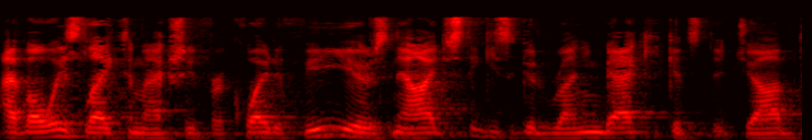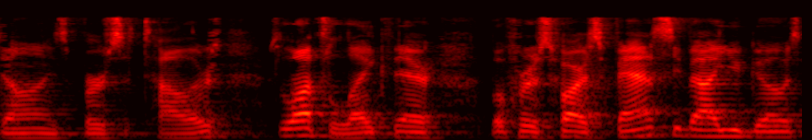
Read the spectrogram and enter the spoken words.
I've always liked him actually for quite a few years now. I just think he's a good running back. He gets the job done. He's versatile. There's, a lot to like there. But for as far as fantasy value goes,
